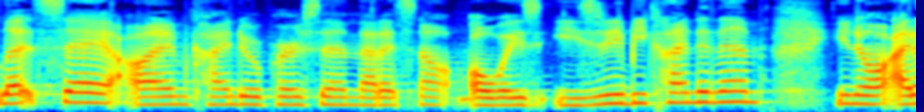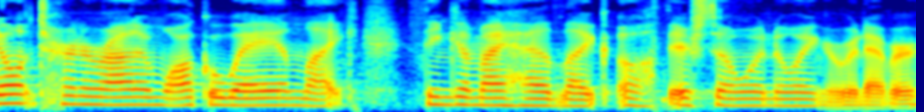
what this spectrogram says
let's say I'm kind to a person that it's not always easy to be kind to them. You know, I don't turn around and walk away and like think in my head like, oh, they're so annoying or whatever.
